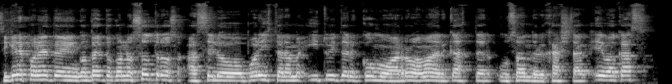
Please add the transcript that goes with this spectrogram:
Si quieres ponerte en contacto con nosotros, hacelo por Instagram y Twitter como arroba Mothercaster usando el hashtag Evacas.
